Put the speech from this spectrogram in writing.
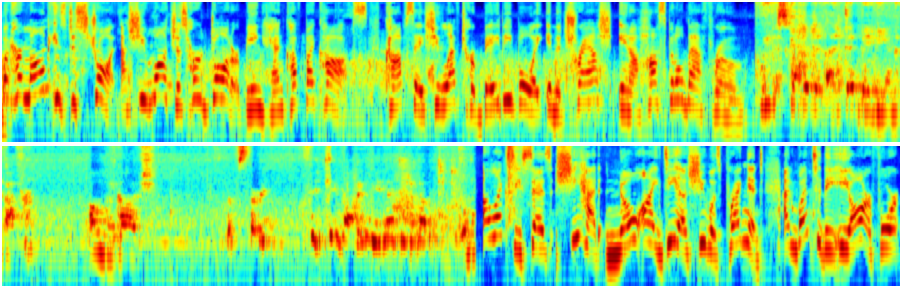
But her mom is distraught as she watches her daughter being handcuffed by cops. Cops say she left her baby boy in the trash in a hospital bathroom. We discovered a dead baby in the bathroom. Oh my gosh. I'm sorry. Alexee says she had no idea she was pregnant and went to the ER for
